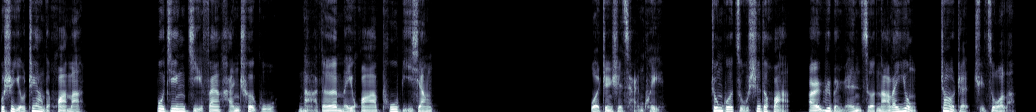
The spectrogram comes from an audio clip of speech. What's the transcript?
不是有这样的话吗？不经几番寒彻骨，哪得梅花扑鼻香？”我真是惭愧，中国祖师的话，而日本人则拿来用，照着去做了。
